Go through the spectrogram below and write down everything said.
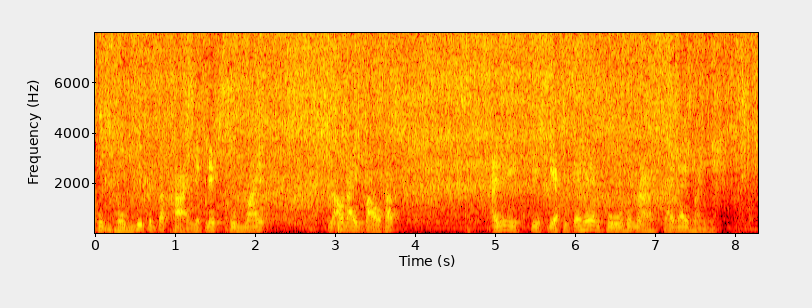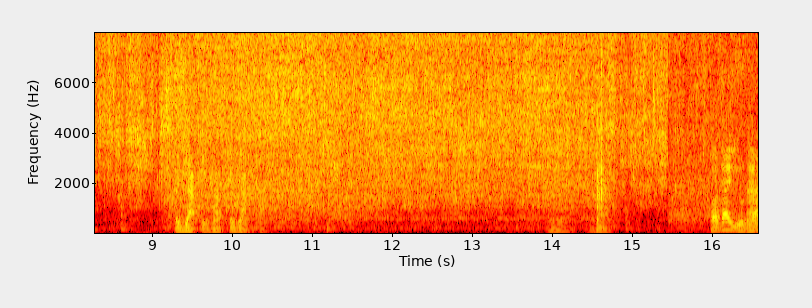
คุมผมที่เป็นตะข่ายเล็กๆคุมไว้ แล้วเอาไดเป่าครับไอ้นี่เปียกๆมันจะแห้งฟูขึ้นมาใช้ได้ใหม่เลยประหยัดอีกครับ ประหยัดครับเอออะก็ได้อยู่นะ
